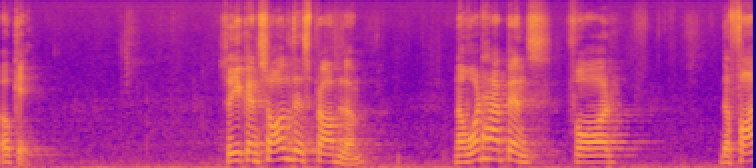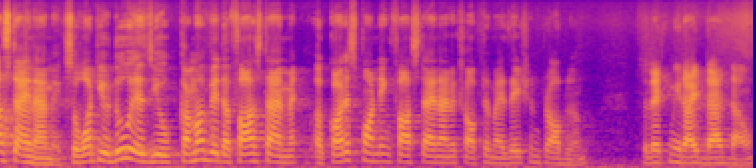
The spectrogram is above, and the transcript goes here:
Okay. So you can solve this problem. Now what happens for the fast dynamics. So what you do is you come up with a fast a corresponding fast dynamics optimization problem. So let me write that down.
